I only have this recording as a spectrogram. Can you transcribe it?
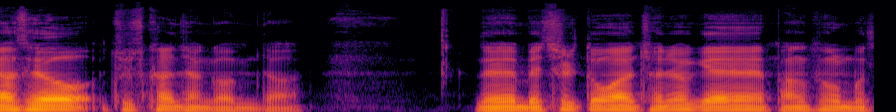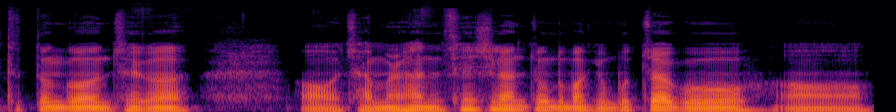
안녕하세요. 주식하는 장가입니다. 네, 며칠 동안 저녁에 방송을 못 했던 건 제가 어, 잠을 한 3시간 정도밖에 못 자고 어,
